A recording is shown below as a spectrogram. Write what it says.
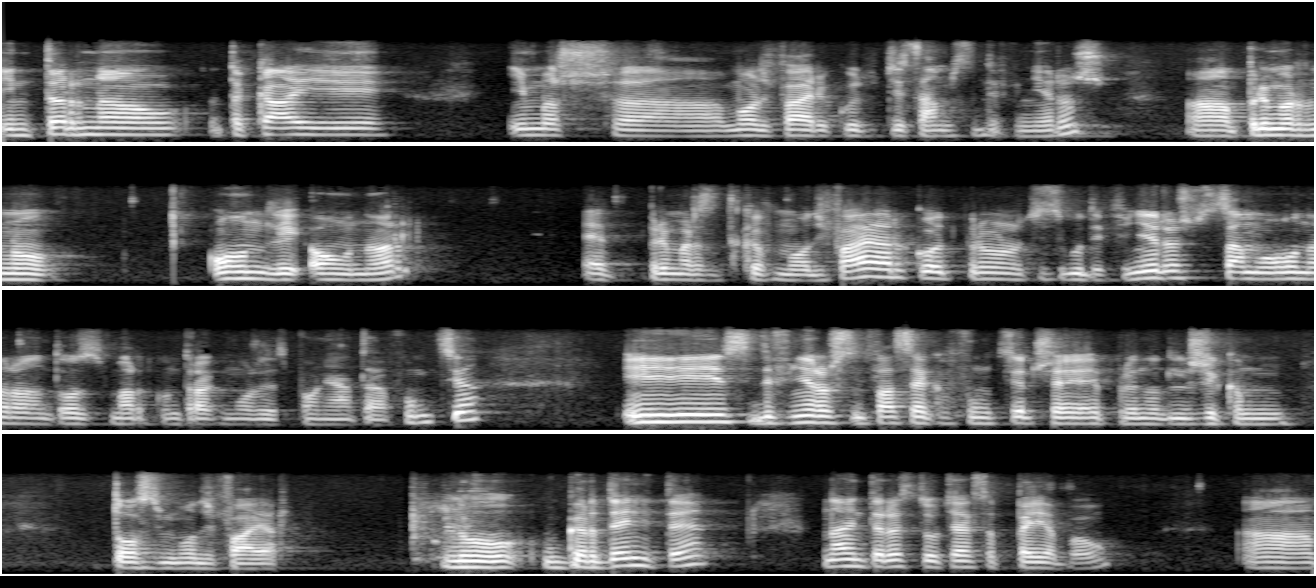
internal, така и имаш а, модифайери, които ти сам се дефинираш. А, примерно only owner е пример за такъв модифайер, който примерно ти си го дефинираш, само онъра на този смарт контракт може да изпълнява тази функция и си дефинираш след това всяка функция, че принадлежи към този модифайер. Но в гърдените най-интересните от тях са payable. А,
